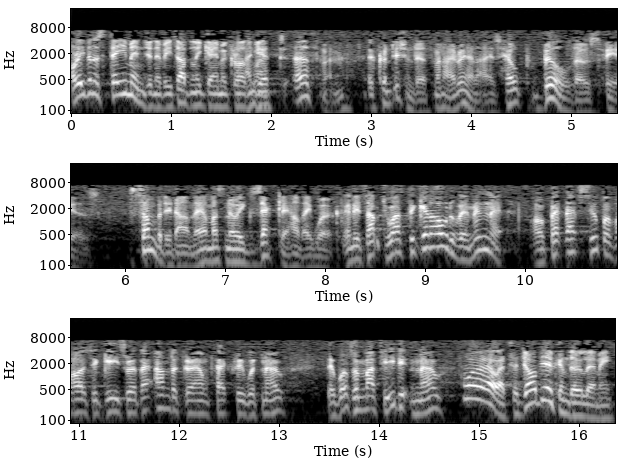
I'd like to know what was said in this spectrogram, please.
Or even a steam engine if he suddenly came across And one? yet, Earthmen, uh, conditioned Earthmen, I realize, help build those spheres. Somebody down there must know exactly how they work. And it's up to us to get hold of him, isn't it? I'll bet that supervisor geezer at that underground factory would know. There wasn't much he didn't know. Well, that's a job you can do, Lemmy.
